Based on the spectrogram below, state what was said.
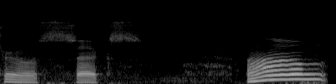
206. Um.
